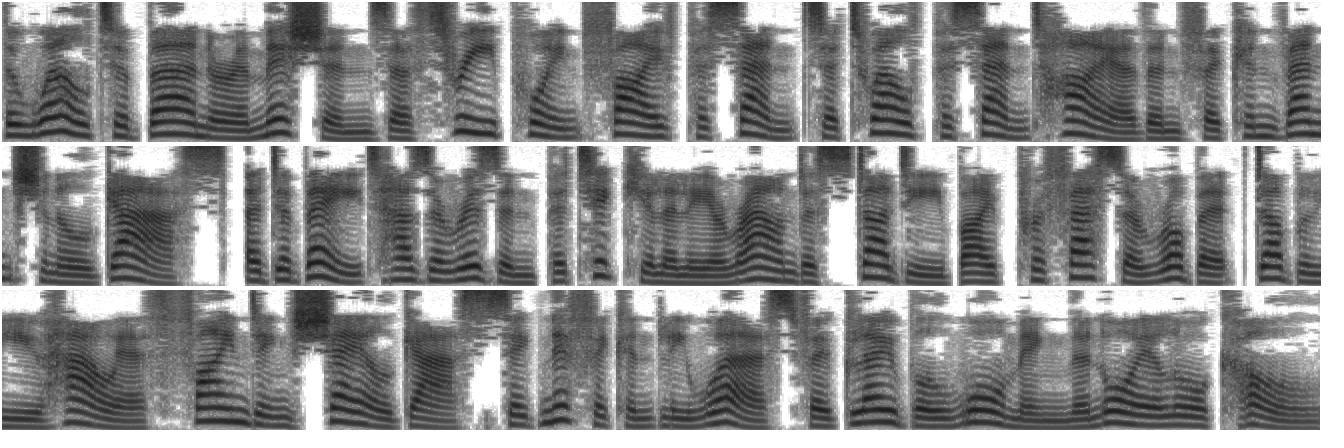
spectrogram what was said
the well-to-burner emissions are 3.5% to 12% higher than for conventional gas. A debate has arisen particularly around a study by Professor Robert W. Howarth finding shale gas significantly worse for global warming than oil or coal.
